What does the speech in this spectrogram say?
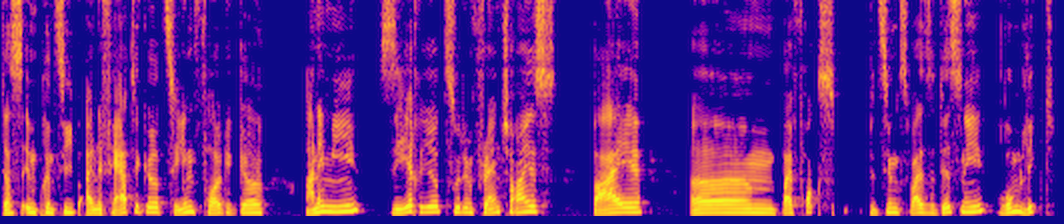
dass im Prinzip eine fertige zehnfolgige Anime-Serie zu dem Franchise bei ähm, bei Fox beziehungsweise Disney rumliegt,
